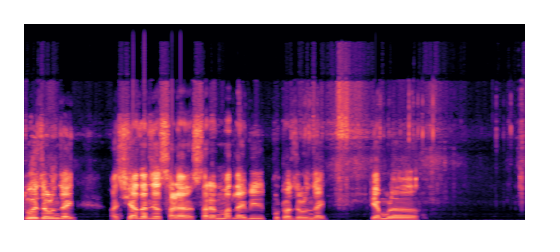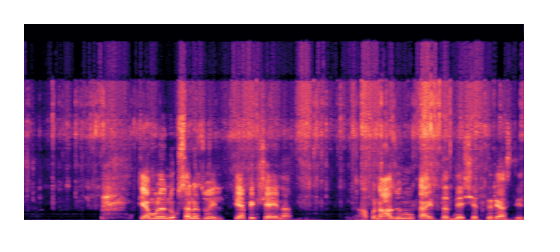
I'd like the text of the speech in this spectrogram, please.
तो जळून जाईल आणि शेजारच्या सळ्या सऱ्यांमधला बी फुटवा जळून जाईल त्यामुळं त्यामुळं नुकसानच होईल. त्यापेक्षा आहे ना आपण अजून काय तज्ज्ञ शेतकरी असतील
